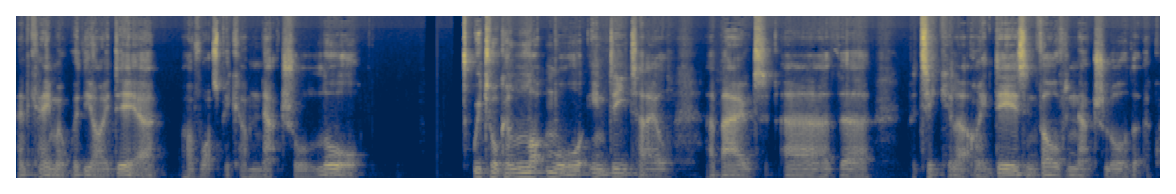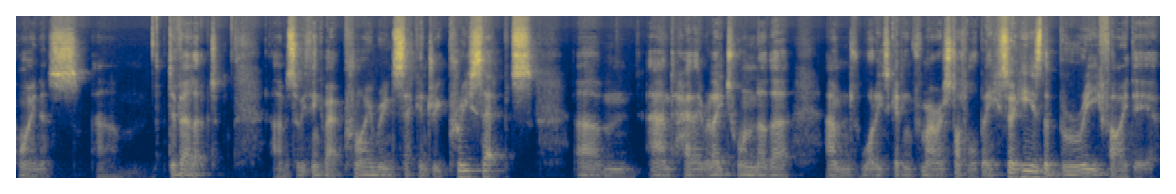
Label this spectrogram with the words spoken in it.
and came up with the idea of what's become natural law. We talk a lot more in detail about uh, the particular ideas involved in natural law that Aquinas um, developed. Um, so we think about primary and secondary precepts um, and how they relate to one another and what he's getting from Aristotle. But so here's the brief idea.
